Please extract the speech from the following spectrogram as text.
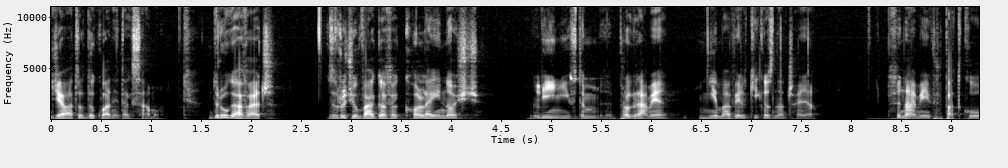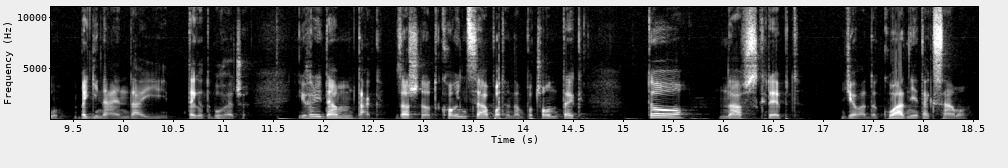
Działa to dokładnie tak samo. Druga rzecz, zwróć uwagę, że kolejność linii w tym programie nie ma wielkiego znaczenia. Przynajmniej w przypadku begina enda i tego typu rzeczy. Jeżeli dam tak, zacznę od końca, potem dam początek, to nasz skrypt działa dokładnie tak samo.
